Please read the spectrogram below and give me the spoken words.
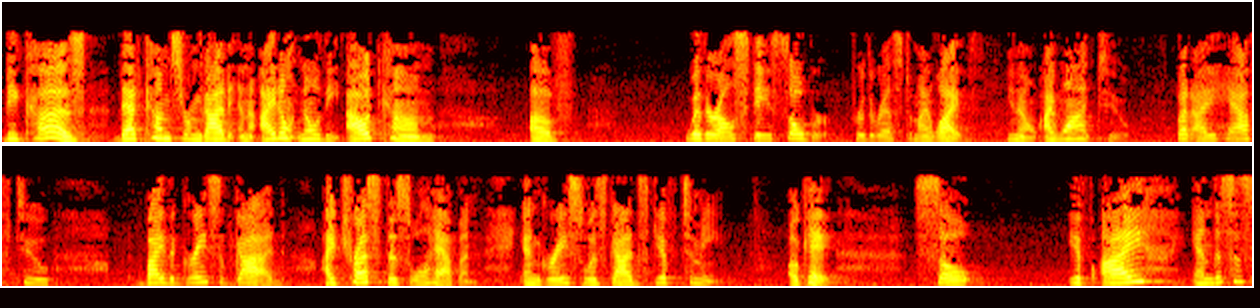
because that comes from God and I don't know the outcome of whether I'll stay sober for the rest of my life. You know, I want to. But I have to, by the grace of God, I trust this will happen. And grace was God's gift to me. Okay. So if I, and this is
